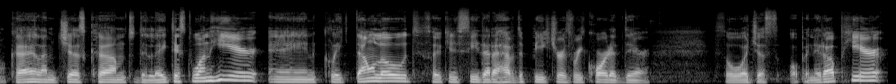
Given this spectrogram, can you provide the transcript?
Okay, let me just come to the latest one here and click download so you can see that I have the pictures recorded there. So I just open it up here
